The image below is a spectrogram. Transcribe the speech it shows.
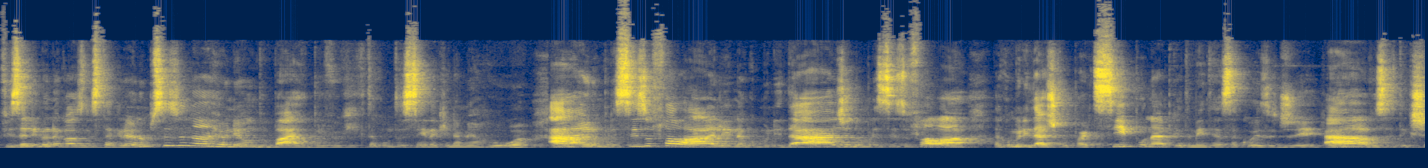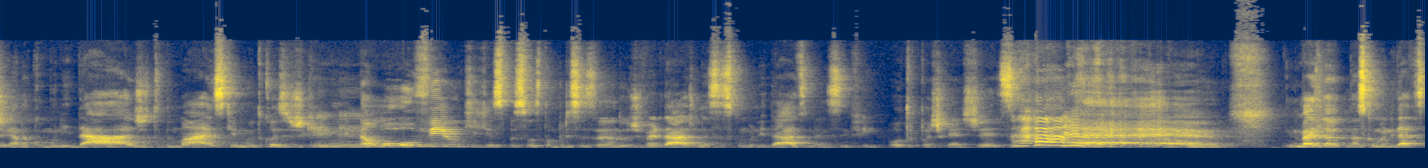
Fiz ali meu negócio no Instagram, eu não preciso ir na reunião do bairro pra ver o que, que tá acontecendo aqui na minha rua. Ah, eu não preciso falar ali na comunidade, eu não preciso falar na comunidade que eu participo, né? Porque também tem essa coisa de, ah, você tem que chegar na comunidade e tudo mais, que é muito coisa de quem Uhum. não ouve o que, que as pessoas estão precisando de verdade nessas comunidades, mas enfim, outro podcast esse. é. Mas nas comunidades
